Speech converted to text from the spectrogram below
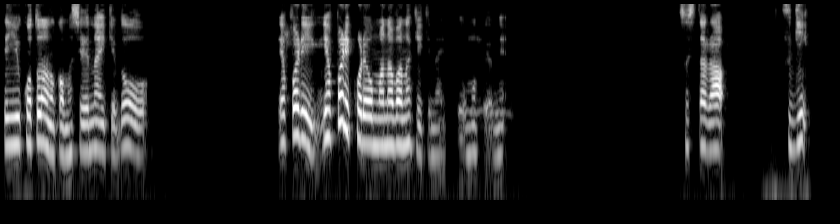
ていうことなのかもしれないけど、やっぱり、やっぱりこれを学ばなきゃいけないって思ったよね。そしたら、次。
